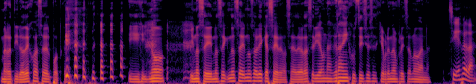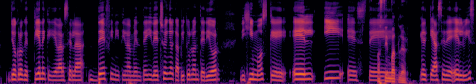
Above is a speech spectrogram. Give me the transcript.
me retiro, dejo de hacer el podcast. y no y no sé, no sé, no sé, no sabría qué hacer, o sea, de verdad sería una gran injusticia si es que Brendan Fraser no gana. Sí, es verdad. Yo creo que tiene que llevársela definitivamente y de hecho en el capítulo anterior dijimos que él y este Austin Butler el que hace de Elvis,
